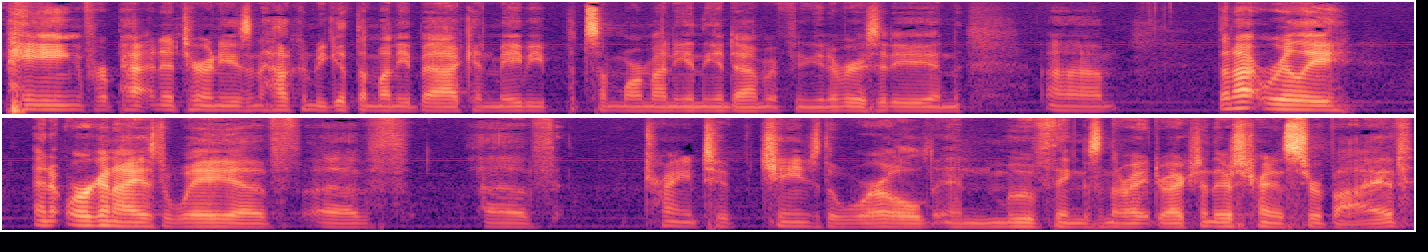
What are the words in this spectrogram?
paying for patent attorneys and how can we get the money back and maybe put some more money in the endowment for the university and um, they're not really an organized way of, of, of trying to change the world and move things in the right direction. They're just trying to survive.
